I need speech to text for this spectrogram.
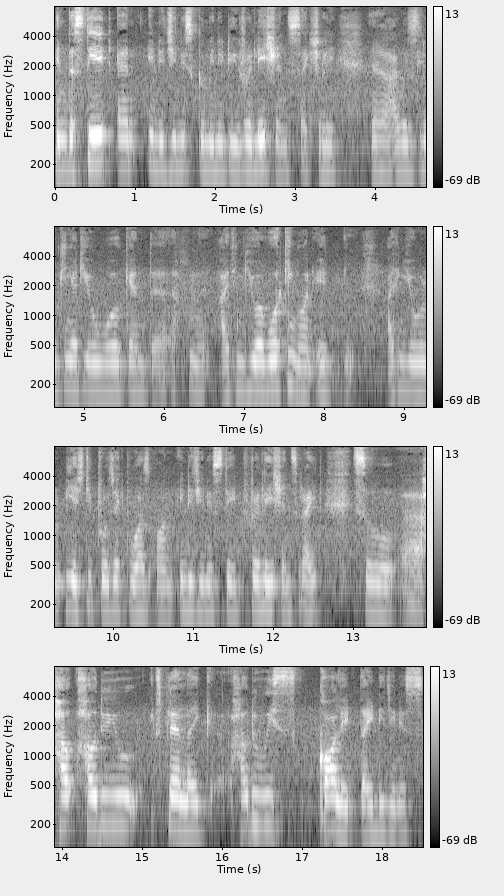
in the state and indigenous community relations actually uh, i was looking at your work and uh, i think you are working on it I think your PhD project was on indigenous state relations, right? So uh, how how do you explain like how do we call it the indigenous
